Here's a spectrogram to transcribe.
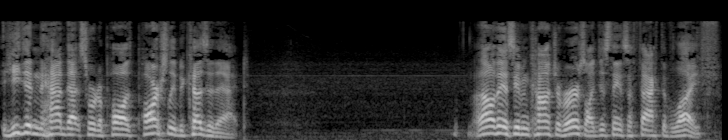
he didn't have that sort of pause, partially because of that. I don't think it's even controversial. I just think it's a fact of life,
